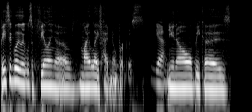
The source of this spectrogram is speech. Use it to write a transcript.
basically it was a feeling of my life had no purpose, Yeah. you know, because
